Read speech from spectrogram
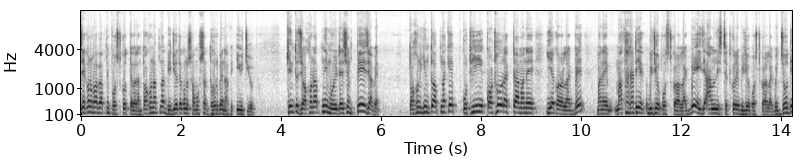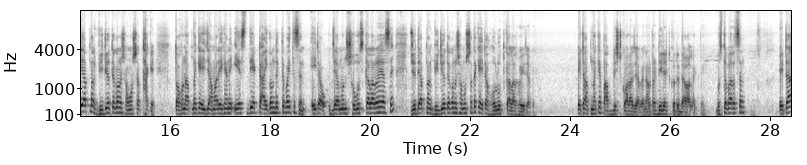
যে কোনোভাবে আপনি পোস্ট করতে পারেন, তখন আপনার ভিডিওতে কোনো সমস্যা ধরবে না ইউটিউব কিন্তু যখন আপনি মনিটাইজেশন পেয়ে যাবেন তখন কিন্তু আপনাকে কঠি, কঠোর একটা মানে ইয়ে করা লাগবে মানে মাথা খাটিয়ে ভিডিও পোস্ট করা লাগবে, এই যে আনলিস্টেড করে ভিডিও পোস্ট করা লাগবে। যদি আপনার ভিডিওতে কোনো সমস্যা থাকে, তখন আপনাকে এই যে আমার এখানে এস দিয়ে একটা আইকন দেখতে পাইতেছেন, এইটা যেমন সবুজ কালার হয়ে আছে, যদি আপনার ভিডিওতে কোনো সমস্যা থাকে, এটা হলুদ কালার হয়ে যাবে। এটা আপনাকে পাবলিশ করা যাবে না, ওটা ডিলিট করে দেওয়া লাগবে। বুঝতে পারছেন? এটা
